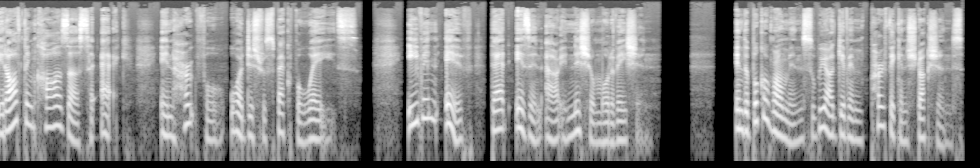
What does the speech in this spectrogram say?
it often causes us to act in hurtful or disrespectful ways, even if that isn't our initial motivation. In the book of Romans, we are given perfect instructions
